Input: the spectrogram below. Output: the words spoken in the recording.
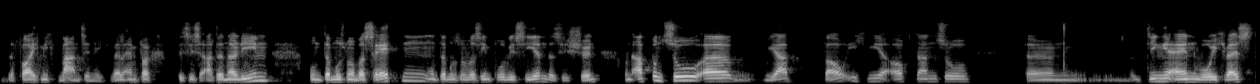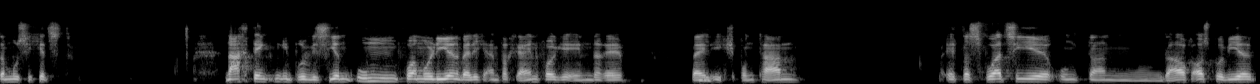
da freue ich mich wahnsinnig, weil einfach, das ist Adrenalin und da muss man was retten und da muss man was improvisieren, das ist schön. Und ab und zu, äh, ja, baue ich mir auch dann so ähm, Dinge ein, wo ich weiß, da muss ich jetzt nachdenken, improvisieren, umformulieren, weil ich einfach Reihenfolge ändere, weil ich spontan etwas vorziehe und dann da auch ausprobiere,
